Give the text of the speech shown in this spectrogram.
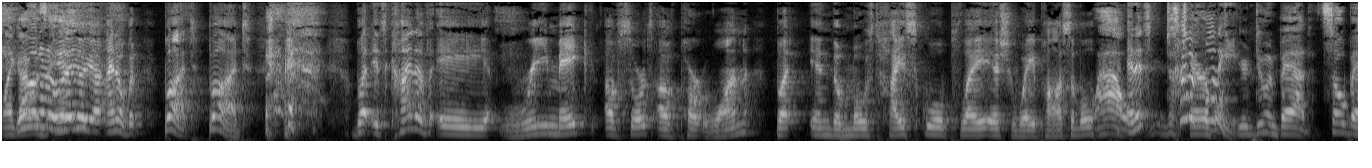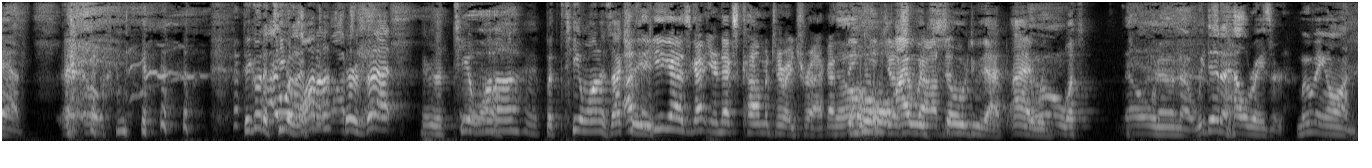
Like I no, was no, no, in, yeah, yeah, yeah, I know, but, but, but, but it's kind of a remake of sorts of part one, but in the most high school play-ish way possible. Wow, And it's just kind terrible. of funny. You're doing bad, so bad. They go to Why would I Tijuana. There's that. There's a Tijuana, but Tijuana is actually. I think you guys got your next commentary track. I think oh, you just oh, I would found so it. do that. I No. would. What's No, no, no. We did a Hellraiser. Moving on.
